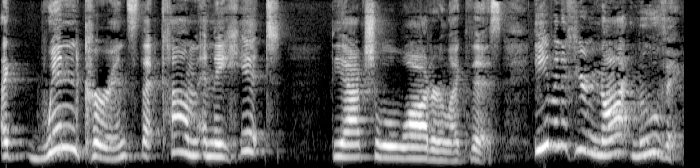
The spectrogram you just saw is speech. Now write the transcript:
like wind currents that come and they hit the actual water like this. Even if you're not moving.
